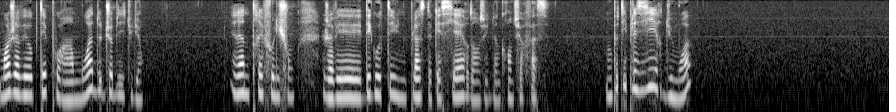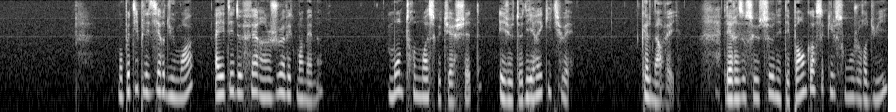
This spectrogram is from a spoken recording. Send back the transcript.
moi j'avais opté pour un mois de job d'étudiant. Rien de très folichon, j'avais dégoté une place de caissière dans une grande surface. Mon petit plaisir du mois? Mon petit plaisir du mois a été de faire un jeu avec moi-même. Montre-moi ce que tu achètes et je te dirai qui tu es. Quelle merveille. Les réseaux sociaux n'étaient pas encore ce qu'ils sont aujourd'hui,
